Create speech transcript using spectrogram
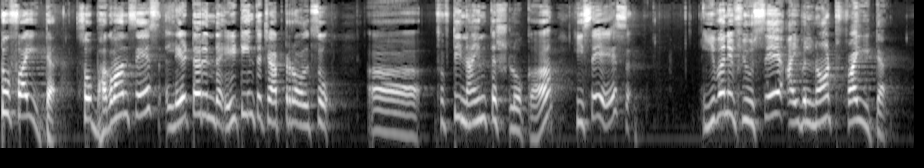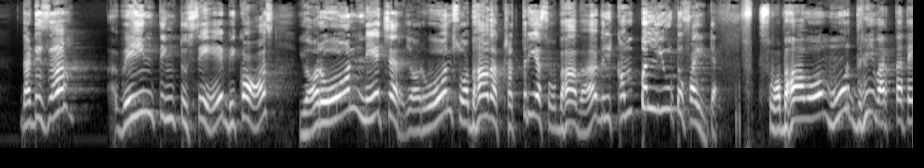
to fight. So bhagavan says later in the 18th chapter also uh, 59th shloka, he says, even if you say, I will not fight, that is a vain thing to say because your own nature, your own swabhava, kshatriya swabhava will compel you to fight. ஸ்வபாவோ மூர்த்னி வர்த்ததே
